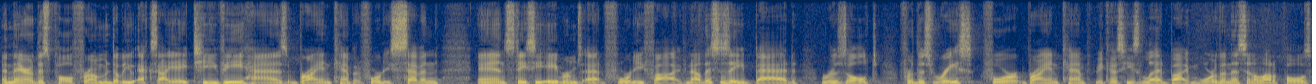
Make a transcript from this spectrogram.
And there, this poll from WXIA TV has Brian Kemp at 47 and Stacey Abrams at 45. Now, this is a bad result for this race for Brian Kemp because he's led by more than this in a lot of polls.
